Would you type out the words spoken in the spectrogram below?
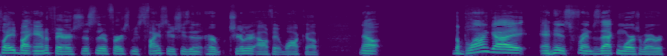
played by Anna Faris, this is their first, we finally see her, she's in her cheerleader outfit, walk up. Now, the blonde guy and his friend, Zach Morris or whatever,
